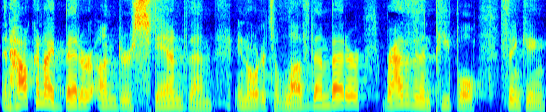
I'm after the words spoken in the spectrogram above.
And how can I better understand them in order to love them better? Rather than people thinking,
